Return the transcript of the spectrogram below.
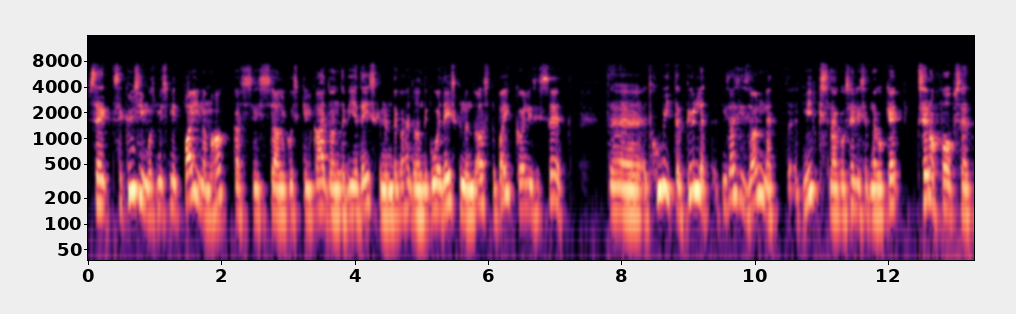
see, see küsimus, mis mind painama hakkas siis seal kuskil kahe tuhande viieteistkümnenda, kahe tuhande kuueteistkümnenda aasta paika oli siis see, et et huvitav küll, et, mis asi see on, et, et miks nagu sellised nagu ksenofoobsed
